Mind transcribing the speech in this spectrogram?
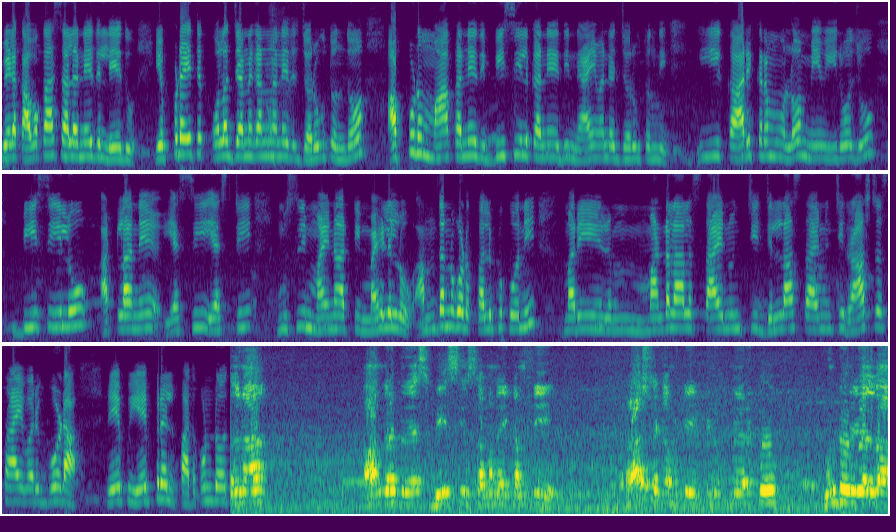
వీళ్ళకి అవకాశాలు అనేది లేదు. ఎప్పుడైతే కుల జనగణన అనేది జరుగుతుందో అప్పుడు మాకనేది బీసీలకు అనేది న్యాయం అనేది జరుగుతుంది. ఈ కార్యక్రమంలో మేము ఈరోజు బీసీలు అట్లానే ఎస్సీ ఎస్టీ ముస్లిం మైనార్టీ మహిళలు అందరిని కూడా కలుపుకొని మరి మండలాల స్థాయి నుంచి జిల్లా స్థాయి నుంచి రాష్ట్ర స్థాయి వరకు కూడా రేపు ఏప్రిల్ పదకొండో ఆంధ్రప్రదేశ్ బీసీ సమన్వయ కమిటీ రాష్ట్ర కమిటీ పిలుపు మేరకు గుంటూరు జిల్లా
